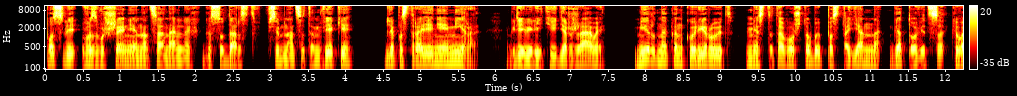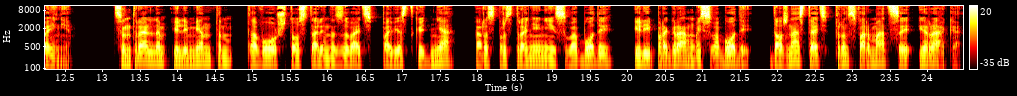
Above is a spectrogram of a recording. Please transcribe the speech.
После возвышения национальных государств в XVII веке для построения мира, где великие державы мирно конкурируют вместо того, чтобы постоянно готовиться к войне. Центральным элементом того, что стали называть повесткой дня о распространении свободы или программой свободы, должна стать трансформация Ирака,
